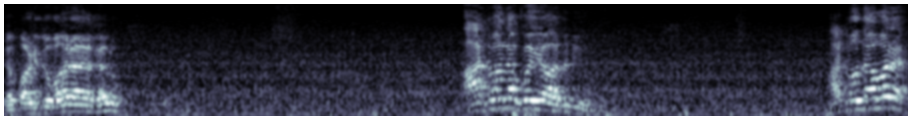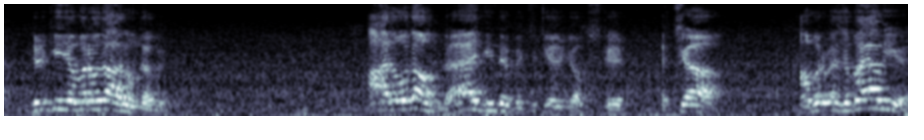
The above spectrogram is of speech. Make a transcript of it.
ਜਦ ਪਾਣੀ ਤੋਂ ਬਾਹਰ ਆਇਆ ਕਹ ਲੋ ਆਤਮਾ ਦਾ ਕੋਈ ਯਾਦ ਨਹੀਂ ਹੁੰਦਾ। ਆਤਮਾ ਦਾ ਅਮਰ ਹੈ, ਜਿਹੜੀ ਚੀਜ਼ ਅਮਰ ਉਹਦਾ ਆਦ ਹੁੰਦਾ ਕੋਈ। ਆਦ ਉਹਦਾ ਹੁੰਦਾ ਜਿਹਦੇ ਵਿੱਚ ਚੇਂਜ ਆਫ ਸਟੇਟ ਅੱਛਾ। ਅਮਰ ਵੈਸੇ ਮਾਇਆ ਵੀ ਹੈ।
